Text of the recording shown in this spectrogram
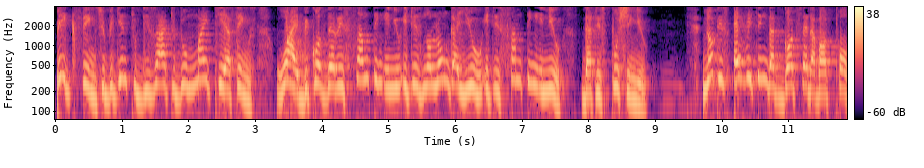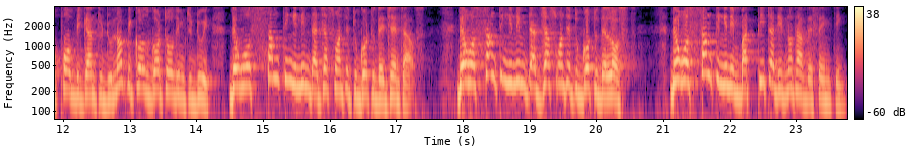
big things. You begin to desire to do mightier things. Why? Because there is something in you. It is no longer you, it is something in you that is pushing you. Notice everything that God said about Paul, Paul began to do, not because God told him to do it. There was something in him that just wanted to go to the Gentiles. There was something in him that just wanted to go to the lost. There was something in him, but Peter did not have the same thing.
